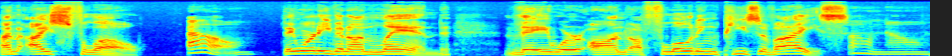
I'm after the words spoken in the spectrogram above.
an ice floe. oh. They weren't even on land, they were on a floating piece of ice. Oh no.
